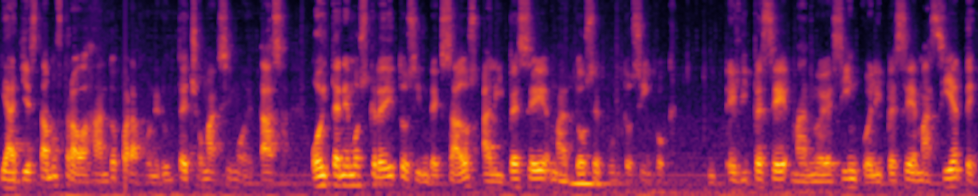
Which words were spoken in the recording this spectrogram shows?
y allí estamos trabajando para poner un techo máximo de tasa. Hoy tenemos créditos indexados al IPC más 12.5 el IPC más 9.5, el IPC más 7,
